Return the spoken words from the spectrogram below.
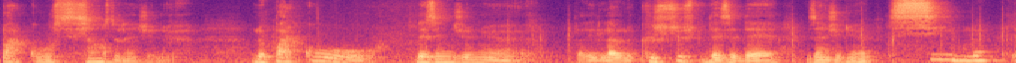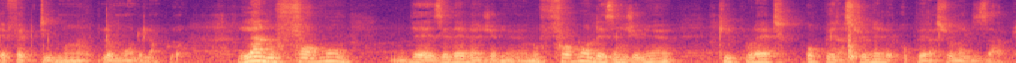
parcours sciences de l'ingénieur. Le parcours des ingénieurs le cursus des, des, ingénieurs cible effectivement le monde de l'emploi. Là, nous formons des élèves ingénieurs, nous formons des ingénieurs qui pourraient être opérationnels et opérationnalisables.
